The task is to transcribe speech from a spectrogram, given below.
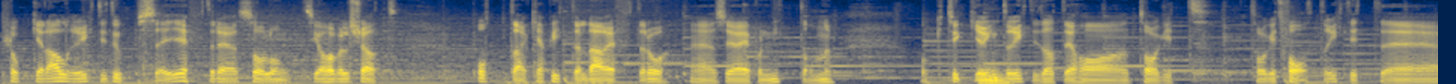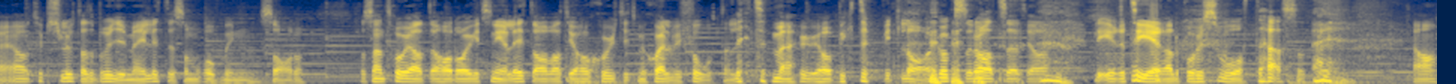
plockade aldrig riktigt upp sig efter det så långt. Jag har väl kört åtta kapitel därefter då. eh, Så jag är på 19 nu. Och tycker Mm. inte riktigt att det har tagit, tagit fart riktigt. Eh, Jag har typ slutat bry mig lite som Robin sa då. Och sen tror jag att det har dragits ner lite av att jag har skjutit mig själv i foten lite med hur jag har byggt upp mitt lag också då. Så att jag blir irriterad på hur svårt det är. Så att, ja,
